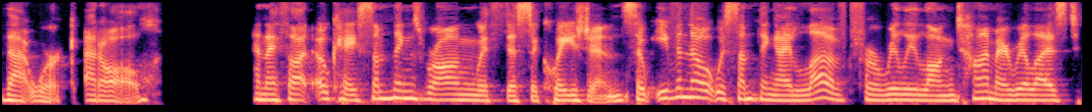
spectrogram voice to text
that work at all. And I thought, okay, something's wrong with this equation. So even though it was something I loved for a really long time, I realized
